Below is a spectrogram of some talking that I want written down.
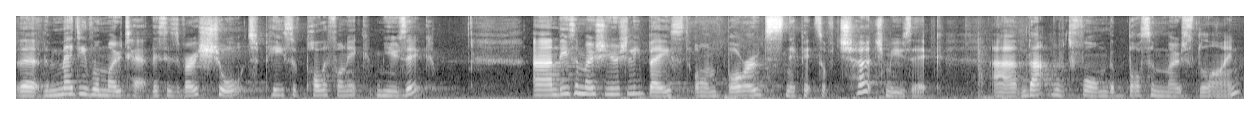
the, the medieval motet. This is a very short piece of polyphonic music. And these are most usually based on borrowed snippets of church music. Uh, that would form the bottommost line.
